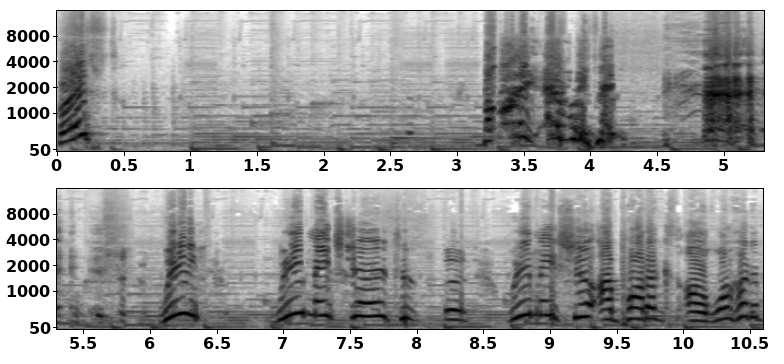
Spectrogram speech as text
First, buy everything. we we make sure to uh, we make sure our products are 100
